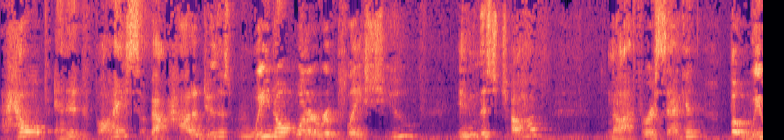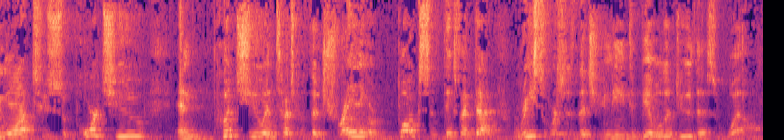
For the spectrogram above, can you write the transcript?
help and advice about how to do this, we don't want to replace you in this job, not for a second, but we want to support you and put you in touch with the training or books and things like that, resources that you need to be able to do this well.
